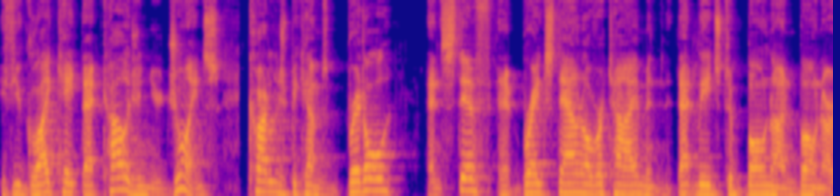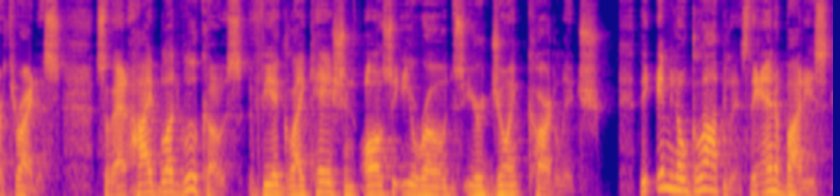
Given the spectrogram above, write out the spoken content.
If you glycate that collagen in your joints, cartilage becomes brittle and stiff and it breaks down over time and that leads to bone on bone arthritis. So that high blood glucose via glycation also erodes your joint cartilage. The immunoglobulins, the antibodies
